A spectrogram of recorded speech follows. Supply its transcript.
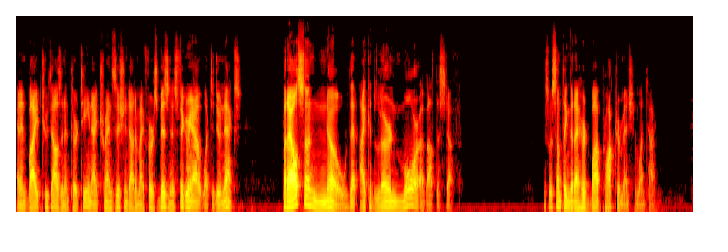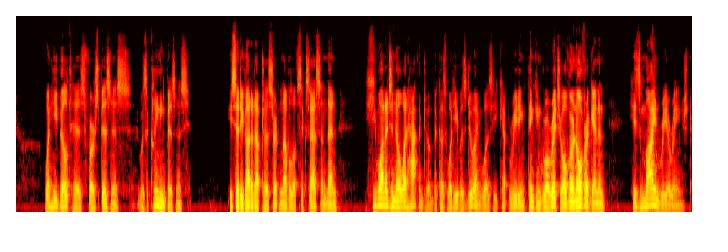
and by 2013 I transitioned out of my first business figuring out what to do next. But I also know that I could learn more about this stuff. This was something that I heard Bob Proctor mention one time. When he built his first business, it was a cleaning business. He said he got it up to a certain level of success and then he wanted to know what happened to him because what he was doing was he kept reading Think and Grow Rich over and over again and his mind rearranged.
